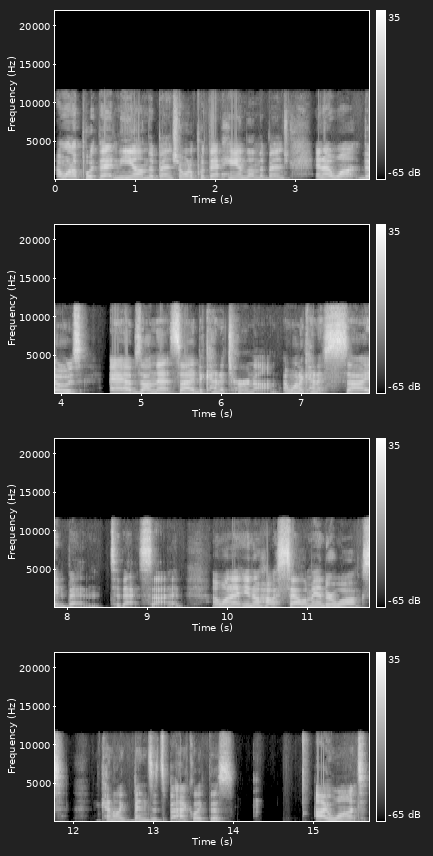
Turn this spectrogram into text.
I want to put that knee on the bench. I want to put that hand on the bench. And I want those abs on that side to kind of turn on. I want to kind of side bend to that side. I want to, you know how a salamander walks? It kind of like bends its back like this. I want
